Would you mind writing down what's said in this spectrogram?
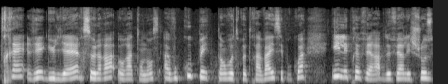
très régulière. Cela aura tendance à vous couper dans votre travail. C'est pourquoi il est préférable de faire les choses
